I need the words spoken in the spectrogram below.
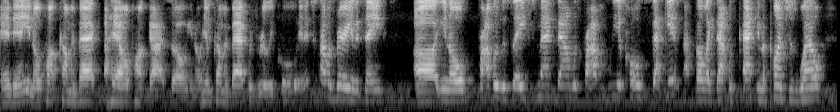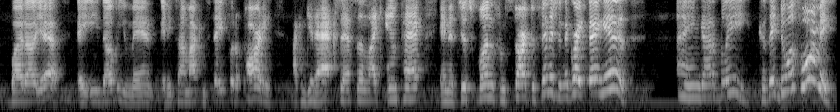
And then, you know, Punk coming back. Hey, I'm a Punk guy. So, you know, him coming back was really cool. And it just, I was very entertained. Uh, you know, probably would say SmackDown was probably a close second. I felt like that was packing a punch as well. But uh, yeah, AEW, man, anytime I can stay for the party, I can get access unlike Impact. And it's just fun from start to finish. And the great thing is, I ain't got to bleed because they do it for me.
